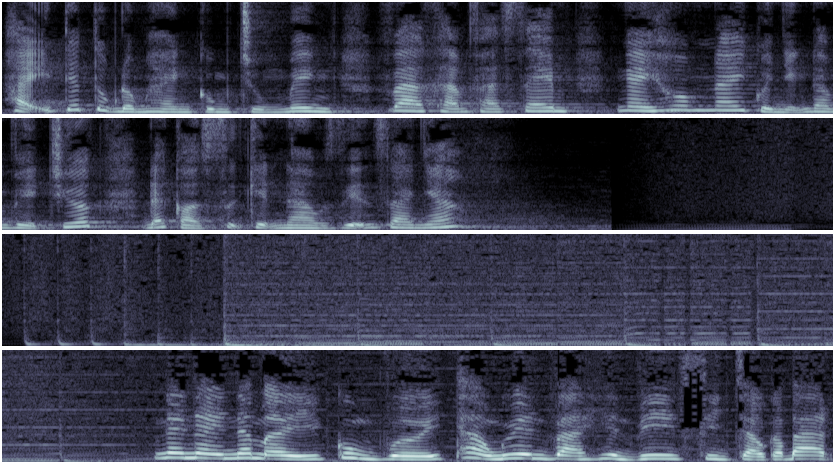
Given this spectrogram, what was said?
Hãy tiếp tục đồng hành cùng chúng mình và khám phá xem ngày hôm nay của những năm về trước đã có sự kiện nào diễn ra nhé. Ngày này năm ấy cùng với Thảo Nguyên và Hiển Vi xin chào các bạn.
